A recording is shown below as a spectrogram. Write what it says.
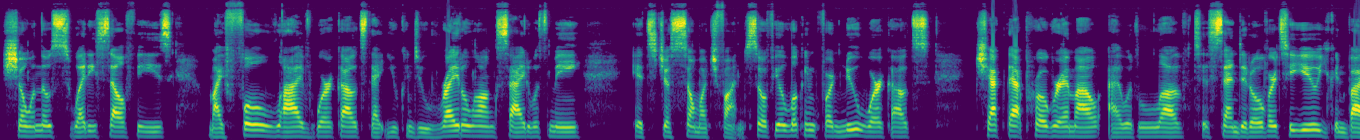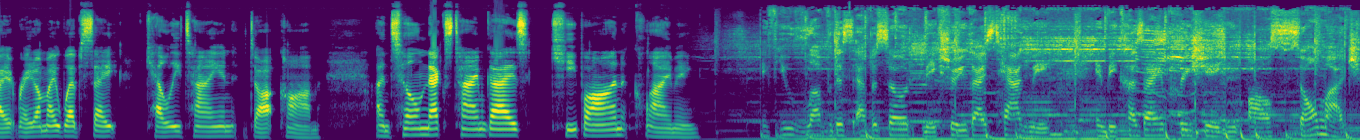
showing those sweaty selfies, my full live workouts that you can do right alongside with me. It's just so much fun. So if you're looking for new workouts, check that program out. I would love to send it over to you. You can buy it right on my website, kelleytyan.com. Until next time, guys, keep on climbing. If you love this episode, make sure you guys tag me. And because I appreciate you all so much,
